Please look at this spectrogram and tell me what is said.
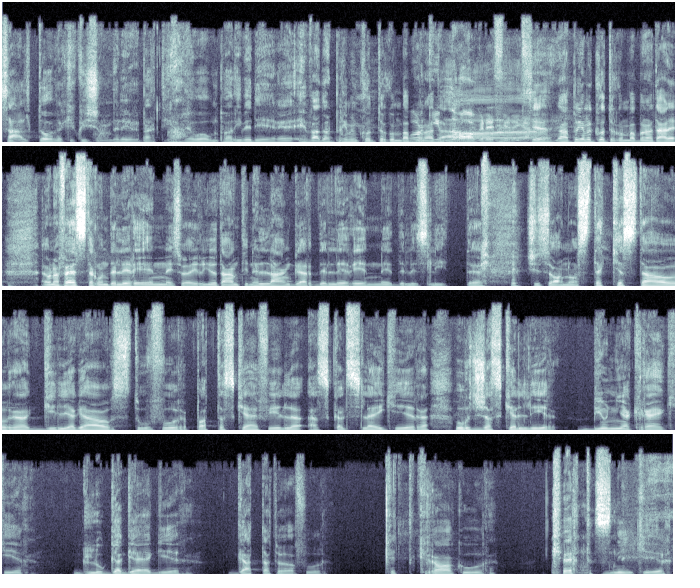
Salto, perché qui ci sono delle parti che devo un po' rivedere, e vado al primo incontro con Babbo Natale. progress, ragazzi. Sì, no, primo incontro con Babbo Natale è una festa con delle renne, i suoi riotanti nell'hangar delle renne e delle slitte. Ci sono Stekjastaur, Giljagaur, Stufur, Pottaskefil, Askalsleikir, Urjaskellir, Bjunjakrekir, Glugagegir, Gattatofur, Ketkrokur, Kertasnikir.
